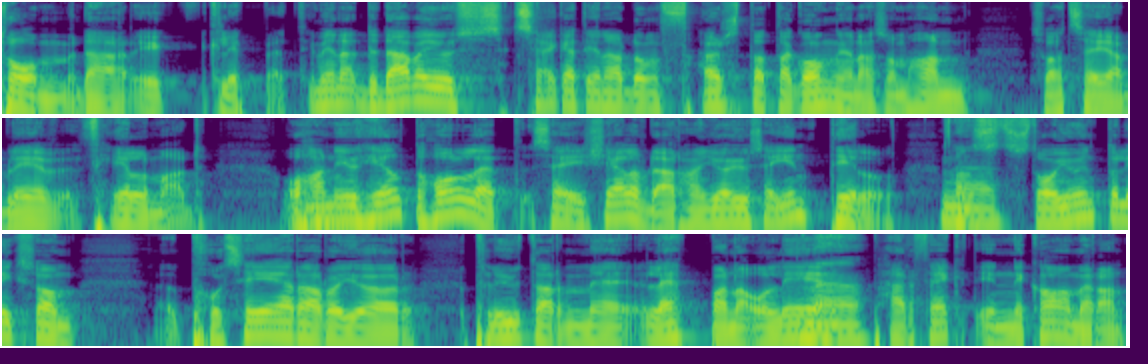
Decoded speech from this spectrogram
Tom där i klippet. Jag menar, det där var ju säkert en av de första tagångerna som han så att säga blev filmad. Och han är ju helt och hållet sig själv där, han gör ju sig inte till. Han Nej. står ju inte och liksom poserar och gör plutar med läpparna och ler Nej. perfekt in i kameran.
